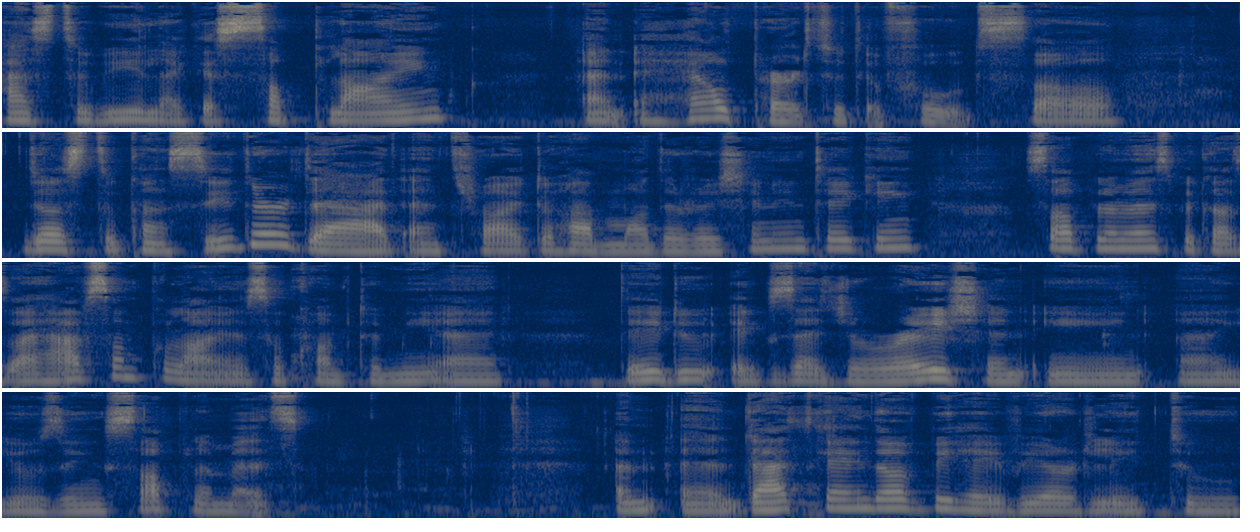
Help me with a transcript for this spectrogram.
has to be like a supplying and a helper to the food. So, just to consider that and try to have moderation in taking supplements because I have some clients who come to me and they do exaggeration in uh, using supplements. And and that kind of behavior lead to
